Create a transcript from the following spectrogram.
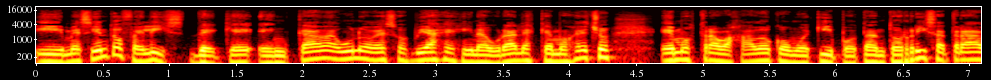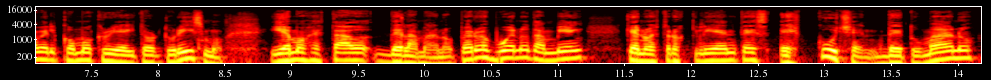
y me siento feliz de que en cada uno de esos viajes inaugurales que hemos hecho hemos trabajado como equipo, tanto Risa Travel como Creator Turismo, y hemos estado de la mano. Pero es bueno también que nuestros clientes escuchen de tu mano,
